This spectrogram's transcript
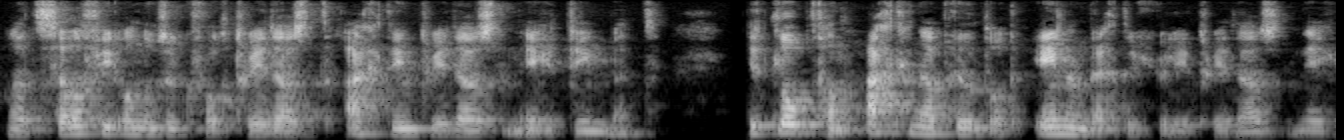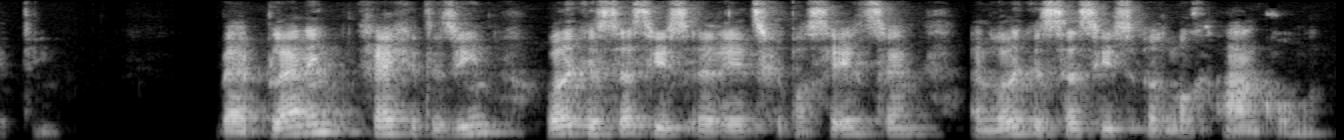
van het selfie-onderzoek voor 2018-2019 bent. Dit loopt van 18 april tot 31 juli 2019. Bij planning krijg je te zien welke sessies er reeds gepasseerd zijn en welke sessies er nog aankomen.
